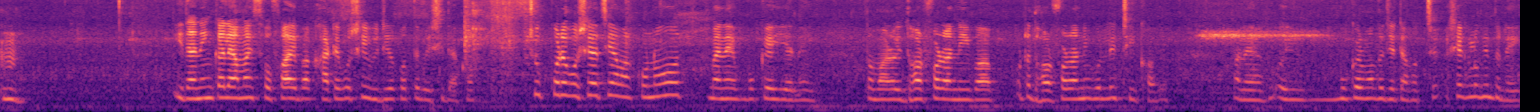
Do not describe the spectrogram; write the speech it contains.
ইদানিংকালে আমায় সোফায় বা খাটে বসেই ভিডিও করতে বেশি দেখো। চুপ করে বসে আছি, আমার কোনো মানে বুকে ইয়ে নেই। তোমার ওই ধরফরানি বা, ওটা ধরফরানি বললেই ঠিক হবে। মানে ওই বুকের মধ্যে যেটা হচ্ছে, সেগুলো কিন্তু নেই।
